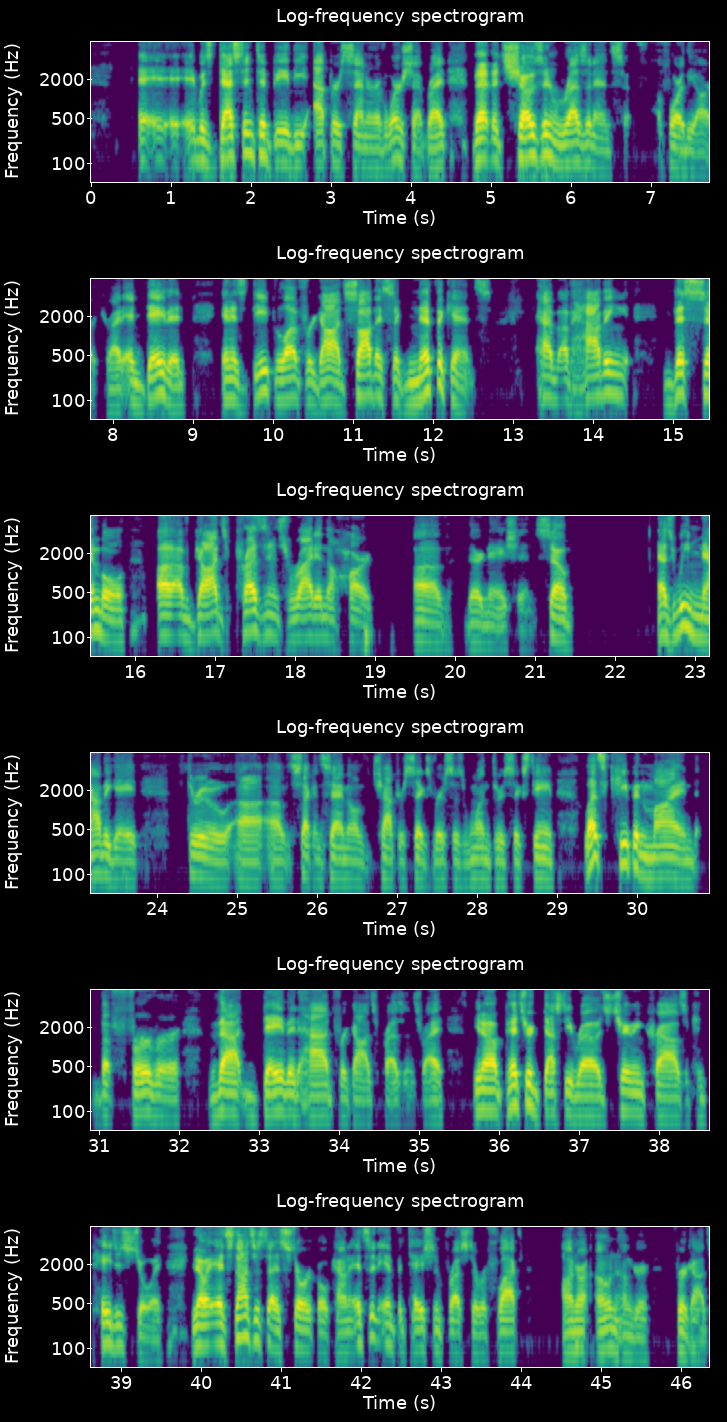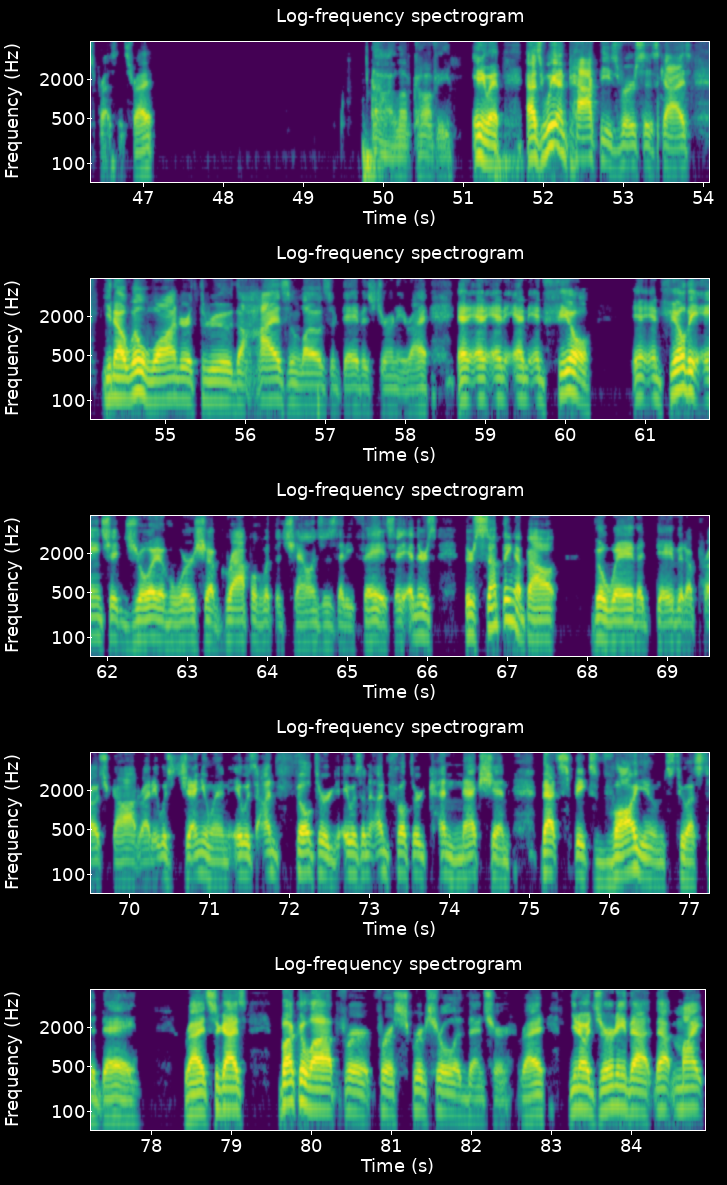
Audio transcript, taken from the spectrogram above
it, it, was destined to be the epicenter of worship, right? That the chosen residence for the ark, right? And David, in his deep love for God, saw the significance have of having this symbol uh, of God's presence right in the heart of their nation. So, as we navigate through uh, of Second Samuel chapter six, verses one through sixteen, let's keep in mind the fervor that David had for God's presence. Right, you know, picture dusty roads, cheering crowds, and contagious joy. You know, it's not just a historical account; it's an invitation for us to reflect on our own hunger for God's presence. Right. Oh, I love coffee anyway, as we unpack these verses, guys, you know, we'll wander through the highs and lows of David's journey, right? And and and and, and feel and feel the ancient joy of worship grappled with the challenges that he faced. And there's there's something about the way that David approached God, right? It was genuine, it was unfiltered, it was an unfiltered connection that speaks volumes to us today, right? So, guys, buckle up for for a scriptural adventure right you know a journey that that might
